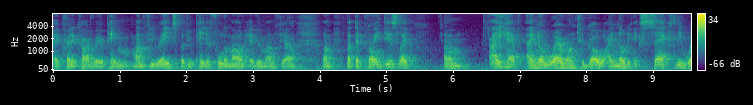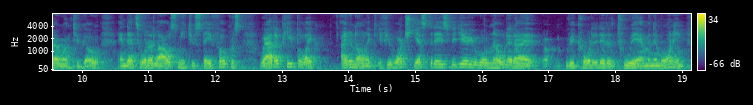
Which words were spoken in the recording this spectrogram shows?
a credit card where you pay monthly rates, but you pay the full amount every month. Yeah. Um, but the point is like. Um, I have I know where I want to go. I know exactly where I want to go, and that's what allows me to stay focused. Where other people like I don't know, like if you watched yesterday's video, you will know that I uh, recorded it at 2 a.m. in the morning.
